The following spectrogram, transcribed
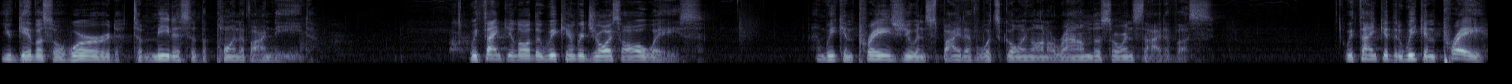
you give us a word to meet us at the point of our need. We thank you, Lord, that we can rejoice always and we can praise you in spite of what's going on around us or inside of us. We thank you that we can pray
